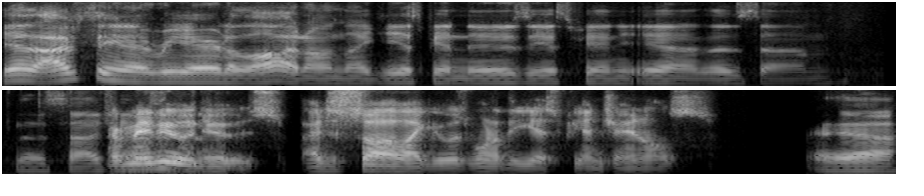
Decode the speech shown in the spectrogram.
Yeah, I've seen it re-aired a lot on like ESPN News, ESPN. Yeah, those um those side Or maybe it was news. I just saw like it was one of the ESPN channels. Yeah,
